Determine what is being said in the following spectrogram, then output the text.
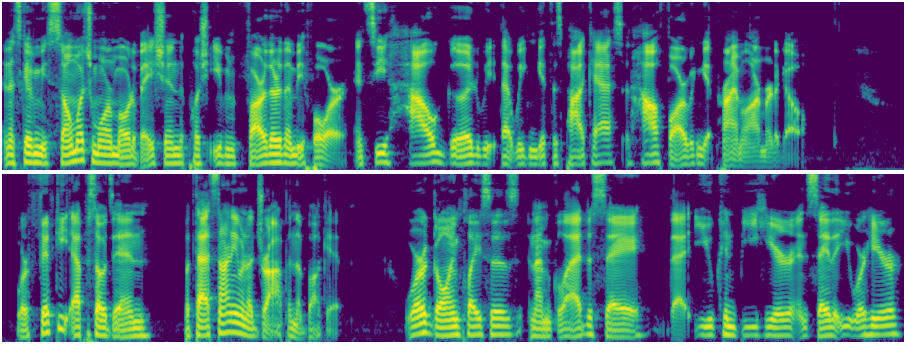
and it's given me so much more motivation to push even farther than before and see how good we, that we can get this podcast and how far we can get Primal Armor to go. We're 50 episodes in, but that's not even a drop in the bucket. We're going places, and I'm glad to say that you can be here and say that you were here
